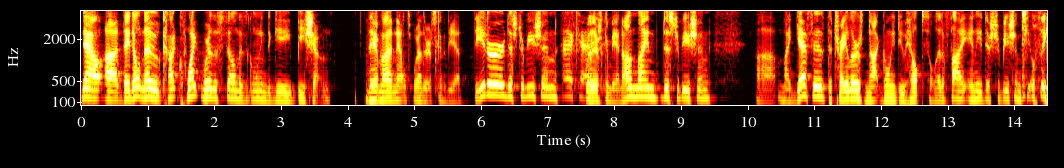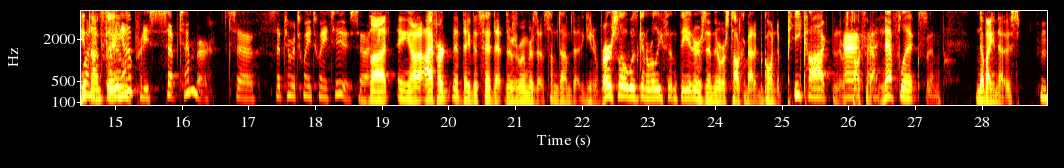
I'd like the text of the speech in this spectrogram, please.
Now, uh, they don't know quite where this film is going to be shown. They have not announced whether it's going to be a theater distribution, Okay. whether it's going to be an online distribution. Uh, my guess is the trailer is not going to help solidify any distribution deals Well, anytime it's soon. coming out pretty September. So September 2022. So I think- But you know, I've heard they've said that there's rumors that sometimes that Universal was going to release it in theaters, and there was talk about it going to Peacock, and there was talks about Netflix, and nobody knows. Hmm.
